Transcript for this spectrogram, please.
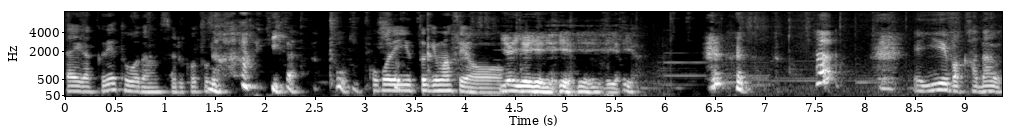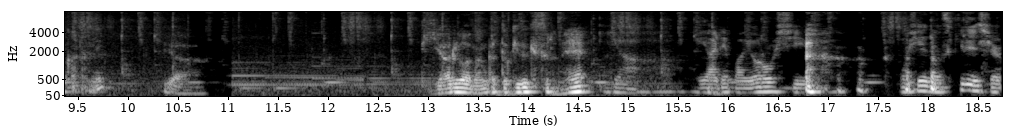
大学で登壇すること。だ いやここで言っときますよ。いやいやいやいやいやいやいや 言えば叶うからね。いやリアルはなんかドキドキするね。いやーやればよろしい教えるの好きでしょ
